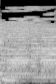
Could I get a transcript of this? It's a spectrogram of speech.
Bye.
